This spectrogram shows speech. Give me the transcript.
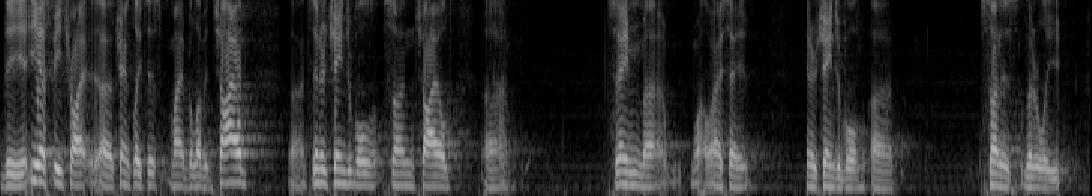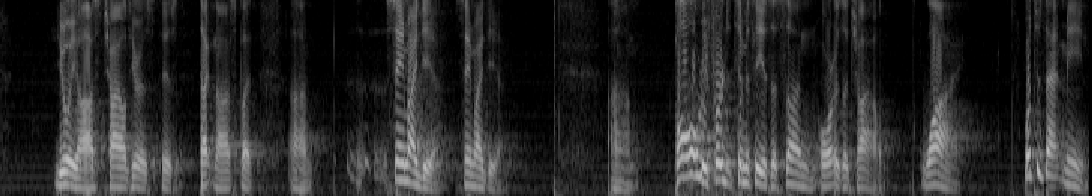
the ESV tri- uh, translates this, my beloved child. Uh, it's interchangeable, son, child. Uh, same, uh, well, I say interchangeable. son is literally euios, child here is, is teknos, but um, same idea, same idea. Um, Paul referred to Timothy as a son or as a child. Why? What does that mean?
